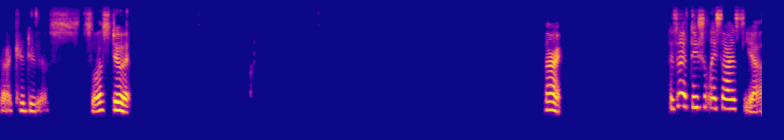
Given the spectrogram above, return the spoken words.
But I could do this. So let's do it. Alright. Is that decently sized? Yeah.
